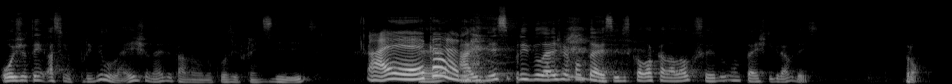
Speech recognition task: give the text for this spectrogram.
hoje eu tenho, assim, o privilégio, né, de estar no, no Close Friends de Iris. Ah, é, cara? Aí nesse privilégio acontece? Eles colocam lá logo cedo um teste de gravidez. Pronto.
